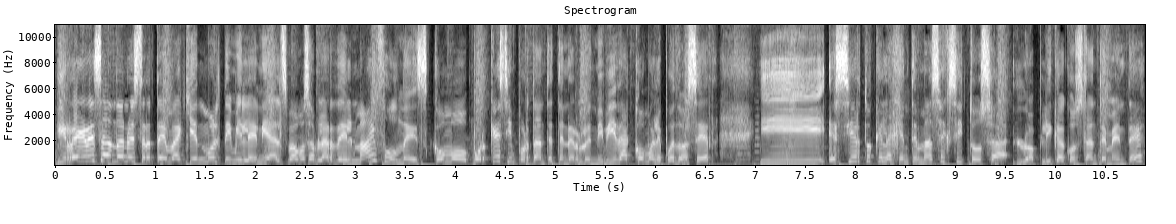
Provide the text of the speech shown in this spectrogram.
Y regresando a nuestro tema aquí en Multimillennials, vamos a hablar del mindfulness, cómo, por qué es importante tenerlo en mi vida, cómo le puedo hacer. Y es cierto que la gente más exitosa lo aplica constantemente.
